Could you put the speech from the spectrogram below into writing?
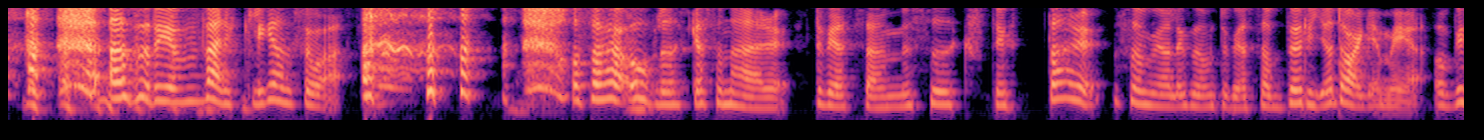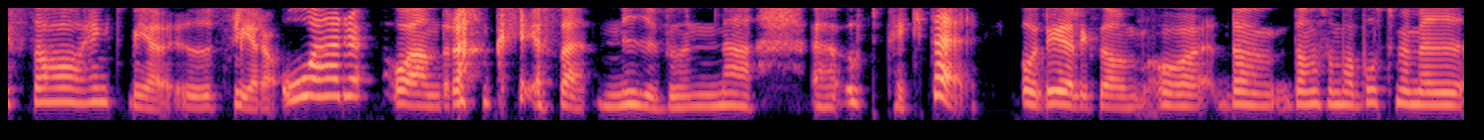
alltså det är verkligen så. och så har jag olika sådana här, du vet, så här musikstuttar som jag liksom, du vet, så här börjar dagen med. Och vissa har hängt med i flera år och andra är så här nyvunna uh, upptäckter. Och det är liksom, och de, de som har bott med mig,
